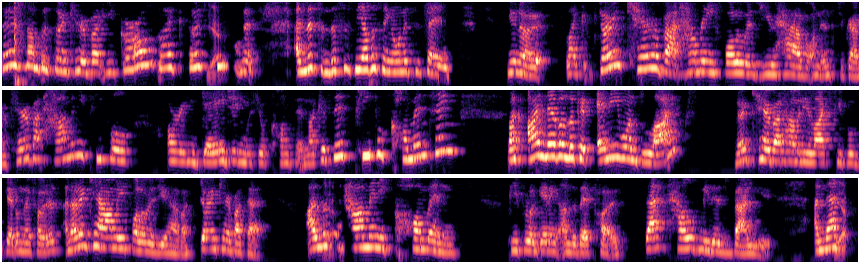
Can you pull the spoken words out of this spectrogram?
those numbers don't care about you, girl. Like those Yeah. people that. And listen, this is the other thing I wanted to say. You know, like don't care about how many followers you have on Instagram. Care about how many people are engaging with your content. Like if there's people commenting, like I never look at anyone's likes. I don't care about how many likes people get on their photos, and I don't care how many followers you have. I don't care about that. I look Yeah. at how many comments people are getting under their posts. That tells me there's value, and that's Yep.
